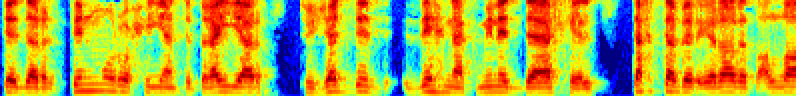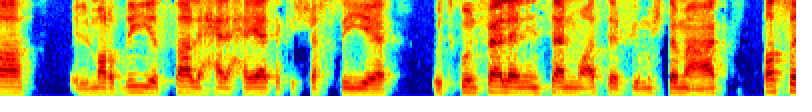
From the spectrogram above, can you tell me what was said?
تقدر تنمو روحيا تتغير تجدد ذهنك من الداخل تختبر إرادة الله المرضية الصالحة لحياتك الشخصية وتكون فعلا إنسان مؤثر في مجتمعك. تصل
